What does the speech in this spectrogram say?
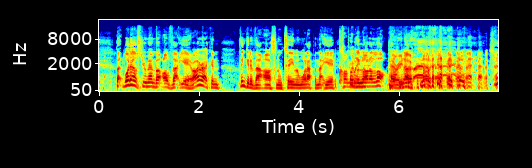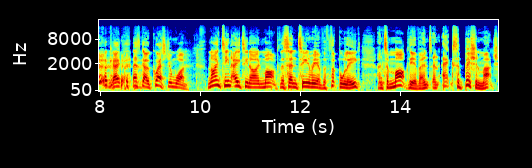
but what else do you remember of that year? I reckon, thinking of that Arsenal team and what happened that year, probably remember not lot. a lot, Perry, No, no. no, okay, let's go. Question one. 1989 marked the centenary of the Football League, and to mark the event, an exhibition match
